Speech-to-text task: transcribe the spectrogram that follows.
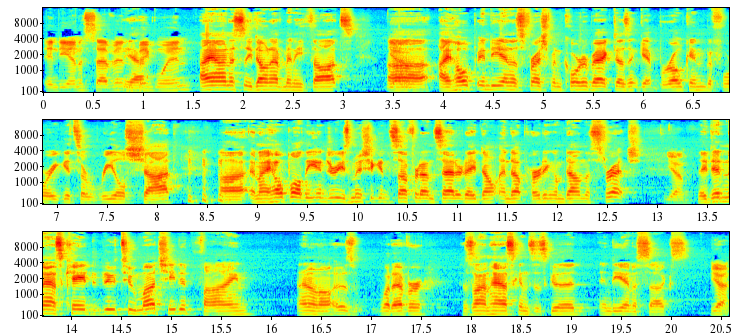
Indiana 7, Yeah. big win. I honestly don't have many thoughts. Yeah. Uh, I hope Indiana's freshman quarterback doesn't get broken before he gets a real shot. uh, and I hope all the injuries Michigan suffered on Saturday don't end up hurting them down the stretch. Yeah. They didn't ask Cade to do too much. He did fine. I don't know. It was whatever. Hassan Haskins is good. Indiana sucks. Yeah.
